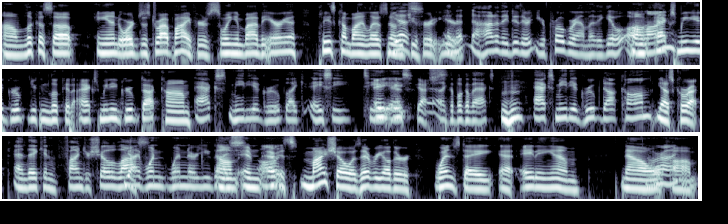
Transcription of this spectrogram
um, look us up, and or just drop by if you're swinging by the area. Please come by and let us know yes. that you heard it And here. that, now, how do they do their your program? Do they go Um, online? Acts Media Group. You can look at actsmediagroup.com. Acts Media Group, like A C T A- S, yes. like the Book of Acts. Mm-hmm. ActsMediaGroup.com, Yes, correct. and they can find your show live. Yes. When when are you Um, guys? and uh, on? it's my show is every other Wednesday at 8 a.m. Now, right. um,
